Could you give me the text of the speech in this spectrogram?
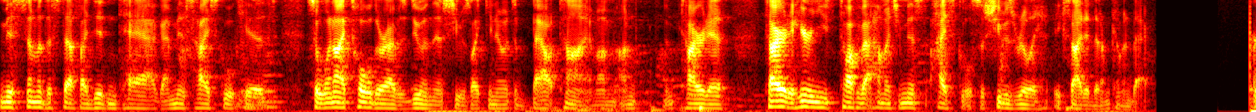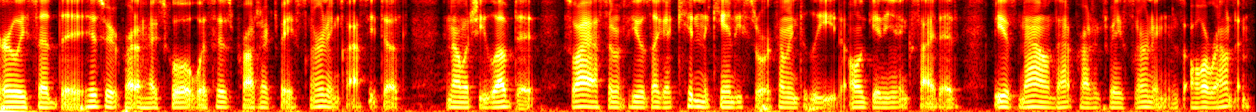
miss some of the stuff I did in tag. I miss high school kids. So when I told her I was doing this, she was like, you know, it's about time. I'm I'm, I'm tired of tired of hearing you talk about how much you missed high school. So she was really excited that I'm coming back. Early said that his favorite part of high school was his project based learning class he took and how much he loved it. So I asked him if he was like a kid in a candy store coming to lead, all getting excited, because now that project based learning is all around him.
